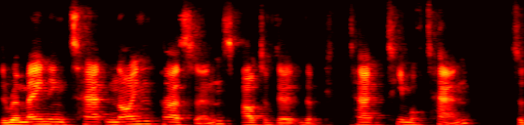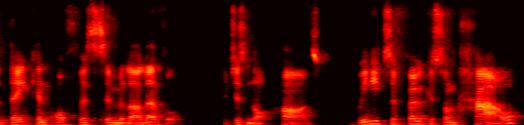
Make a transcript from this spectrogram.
the remaining ten, nine persons out of the, the team of 10 so they can offer similar level, which is not hard. We need to focus on how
